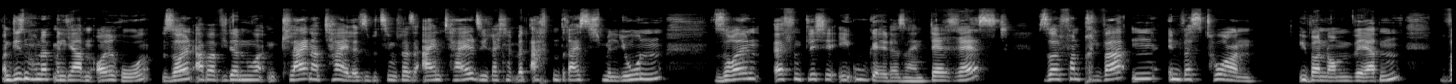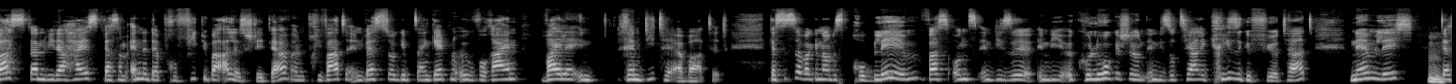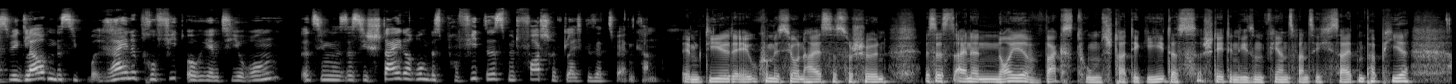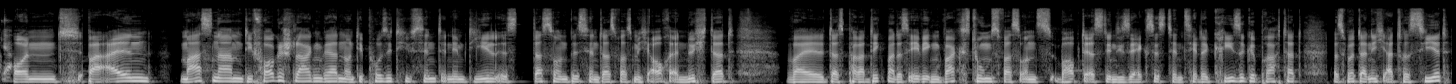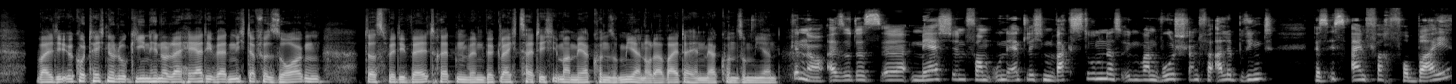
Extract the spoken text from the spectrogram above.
Von diesen 100 Milliarden Euro sollen aber wieder nur ein kleiner Teil, also beziehungsweise ein Teil, sie rechnet mit 38 Millionen, sollen öffentliche EU-Gelder sein. Der Rest soll von privaten Investoren übernommen werden, was dann wieder heißt, dass am Ende der Profit über alles steht. Ja? Ein privater Investor gibt sein Geld nur irgendwo rein, weil er in Rendite erwartet. Das ist aber genau das Problem, was uns in diese, in die ökologische und in die soziale Krise geführt hat, nämlich, hm. dass wir glauben, dass die reine Profitorientierung beziehungsweise dass die Steigerung des Profites mit Fortschritt gleichgesetzt werden kann. Im Deal der EU-Kommission heißt es so schön, es ist eine neue Wachstumsstrategie, das steht in diesem 24 Seiten Papier. Ja. Und bei allen Maßnahmen, die vorgeschlagen werden und die positiv sind in dem Deal, ist das so ein bisschen das, was mich auch ernüchtert, weil das Paradigma des ewigen Wachstums, was uns überhaupt erst in diese existenzielle Krise gebracht hat, das wird da nicht adressiert, weil die Ökotechnologien hin oder her, die werden nicht dafür sorgen, dass wir die Welt retten, wenn wir gleichzeitig immer mehr konsumieren oder weiterhin mehr konsumieren. Genau, also das äh, Märchen vom unendlichen Wachstum, das irgendwann Wohlstand für alle bringt, das ist einfach vorbei.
